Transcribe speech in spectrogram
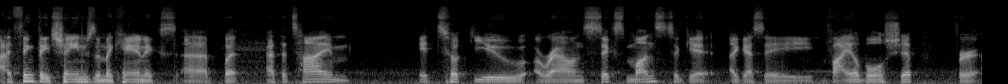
I think they changed the mechanics, uh, but at the time, it took you around six months to get, I guess, a viable ship for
